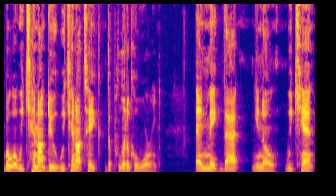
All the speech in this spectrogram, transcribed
But what we cannot do, we cannot take the political world and make that, you know, we can't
